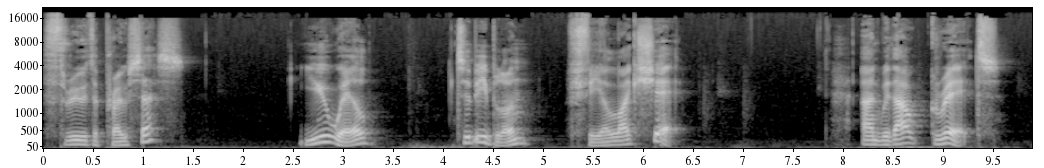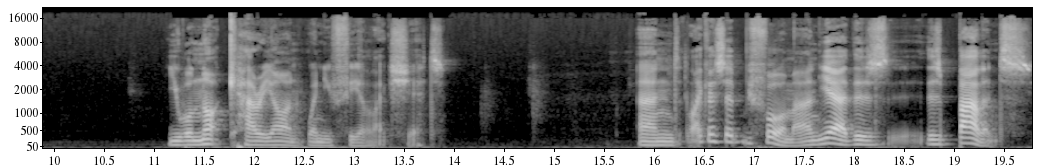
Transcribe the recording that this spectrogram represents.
through the process, you will, to be blunt, feel like shit. And without grit, you will not carry on when you feel like shit. And like I said before, man, yeah, there's there's balance.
